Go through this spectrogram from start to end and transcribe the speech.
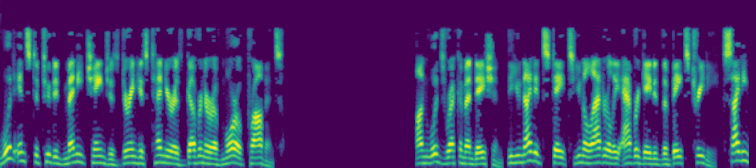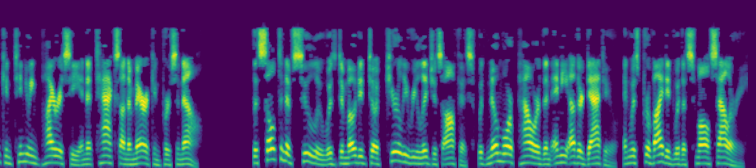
Wood instituted many changes during his tenure as governor of Moro Province. On Wood's recommendation, the United States unilaterally abrogated the Bates Treaty, citing continuing piracy and attacks on American personnel. The Sultan of Sulu was demoted to a purely religious office, with no more power than any other datu, and was provided with a small salary.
